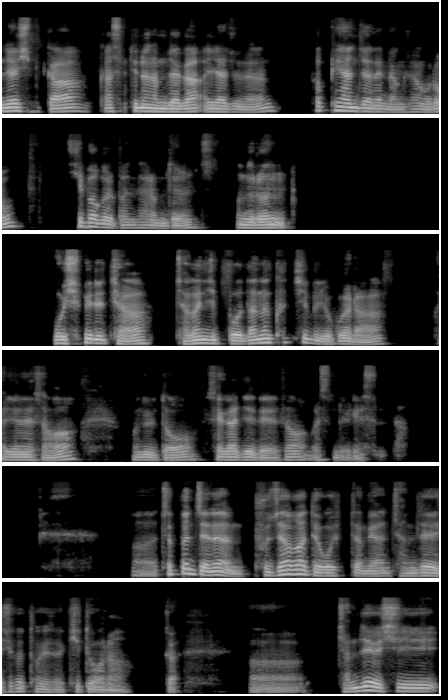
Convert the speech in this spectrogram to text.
안녕하십니까. 가슴 뛰는 남자가 알려주는 커피 한 잔의 명상으로 10억을 번 사람들. 오늘은 51일차 작은 집보다는 큰 집을 요구하라 관련해서 오늘도 세 가지에 대해서 말씀드리겠습니다. 어, 첫 번째는 부자가 되고 싶다면 잠재의식을 통해서 기도하라. 그러니까 어, 잠재의식이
